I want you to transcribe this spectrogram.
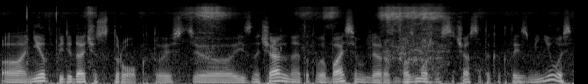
э, нет передачи строк. То есть э, изначально этот WebAssembler, возможно, сейчас это как-то изменилось,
